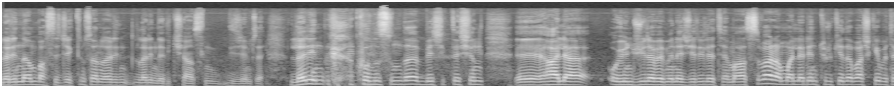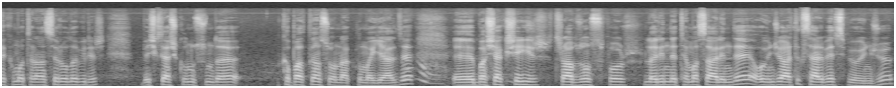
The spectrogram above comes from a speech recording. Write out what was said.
Larin'den bahsedecektim. Sana Larin, Larin dedik şansın diyeceğim size. Larin konusunda Beşiktaş'ın e, hala oyuncuyla ve menajeriyle teması var ama Larin Türkiye'de başka bir takıma transfer olabilir. Beşiktaş konusunda kapattıktan sonra aklıma geldi. Ee, Başakşehir, Trabzonspor, Larin'le temas halinde oyuncu artık serbest bir oyuncu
